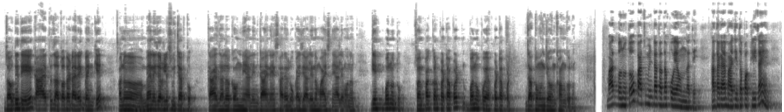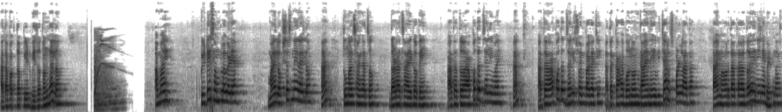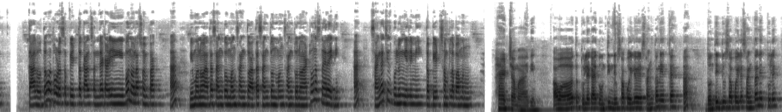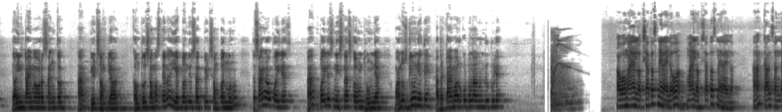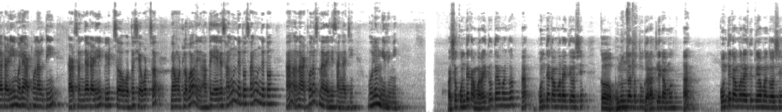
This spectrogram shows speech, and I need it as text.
जाऊ दे ते. काय तर जातो आता डायरेक्ट बँकेत आणि मॅनेजरलेच विचारतो. काय झालं? काऊन नाही आले न काय नाही? साऱ्या लोकांचे आले ना माहीच नाही आले म्हणून. घे बनव तू. स्वयंपाक कर फटाफट. बनव पोया फटाफट. जातो मग जेवण खाऊन करून. भात बनवतो. पाच मिनिटात आता पोया होऊन जाते. आता काय भाजी तर पकलीच आहे. आता फक्त पीठ भिजवतो झालं. अमाय पीठही संपलं गड्या. माय लक्षच नाही राहिलं हा? तुम्हाला सांगायचं दडाचं आहे का काही? आता तर आपतच झाली माय हा? आता आपतच झाली स्वयंपाकाची. आता काय बनवून काय नाही विचारच पडला आता. टायमावर तर आता दळणी नाही भेटणार. काल होतं बा थोडंसं पेट तर काल संध्याकाळी बनवला स्वयंपाक हा? मी म्हणून आता सांगतो मग सांगतो आता सांगतो मग सांगतो ना आठवणच नाही राहिली हा? सांगायचीच बोलून गेली मी तर पेट संपलं बा म्हणून. हॅटच्या माय बिन अव तर तुले काय दोन तीन दिवसा पहिले सांगता नाहीत काय हा? दोन तीन दिवसा पहिले सांगता नाहीत तुले? ऐन टायमावरच सांगतो. हा पीठ संपल्यावर. काऊन तुला समजते ना एक दोन दिवसात पीठ संपन म्हणून? तर सांगावं पहिलेच. हा पहिलेच निसनास करून ठेवून द्या. माणूस घेऊन येते. आता टायमावर कुठून आणून देऊ तुले? अहो माझ्या लक्षातच नाही राहिलं व माझ्या लक्षातच नाही राहिलं. हा काल संध्याकाळी मला आठवण आली ती काल संध्याकाळी पीठ होतं शेवटचं. मी म्हटलं बा आता यायला सांगून देतो सांगून देतो. हा आणि आठवणच नाही राहिली सांगायची. बोलून गेली मी. असे कोणते कामं राहते हो त्या मागं हा कोणते कामं राहते असे? क भुलून जातं तू घरातले कामं? हा? कोणते कामं राहते तुझ्या मागं असे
